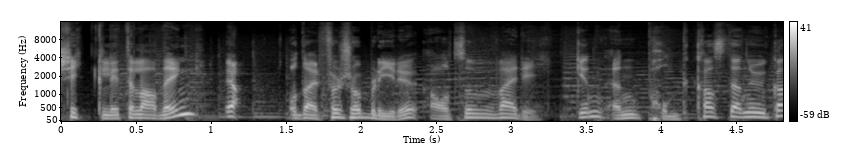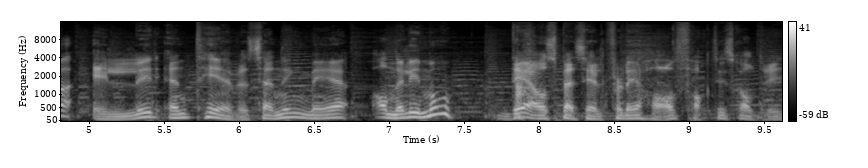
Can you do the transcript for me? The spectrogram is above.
skikkelig til lading. Ja, og derfor så blir det altså verken en podkast denne uka eller en TV-sending med Anne Lindmo. Det er jo spesielt, for det har faktisk aldri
